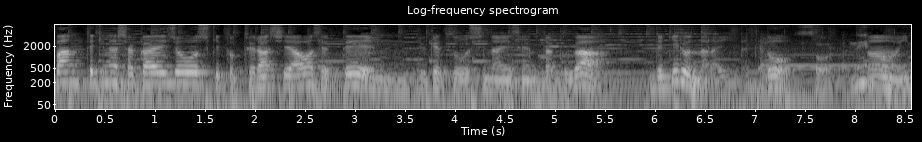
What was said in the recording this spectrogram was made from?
般的な社会常識と照らし合わせて輸血をしない選択ができるんならいいんだけどそうだね、うん、一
